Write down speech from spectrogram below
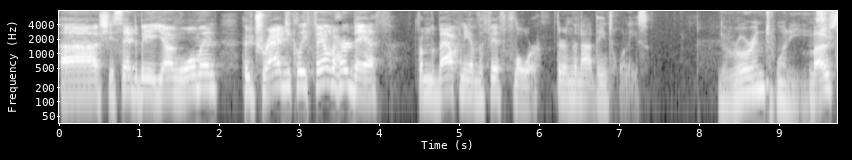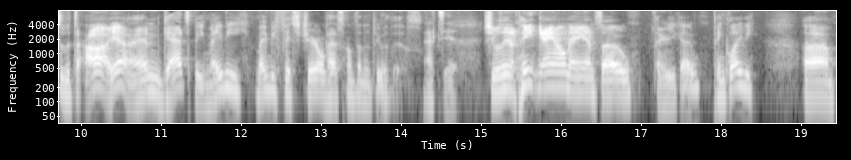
Uh, she's said to be a young woman who tragically fell to her death from the balcony of the fifth floor during the 1920s. The Roaring Twenties. Most of the time, ah, yeah, and Gatsby. Maybe, maybe Fitzgerald has something to do with this. That's it. She was in a pink gown, and so there you go, Pink Lady. Um,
